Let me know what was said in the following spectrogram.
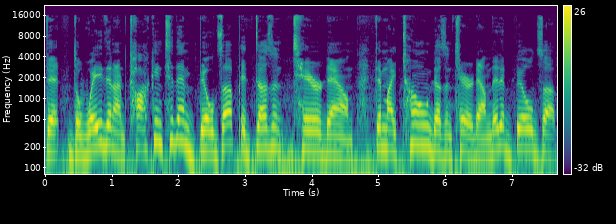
That the way that I'm talking to them builds up, it doesn't tear down, that my tone doesn't tear down, that it builds up.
